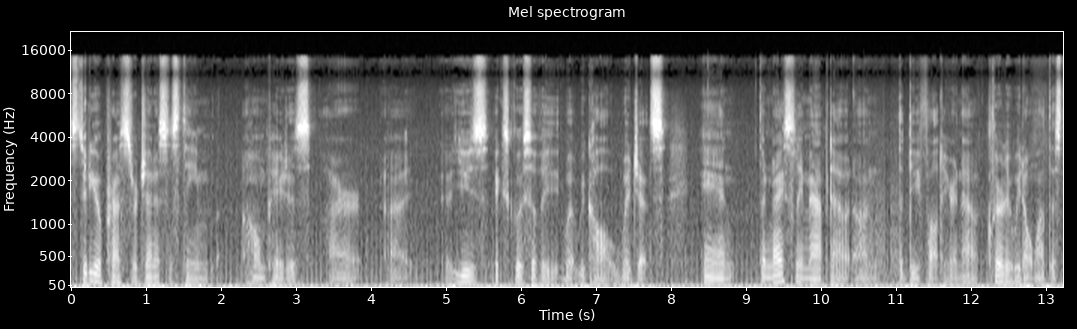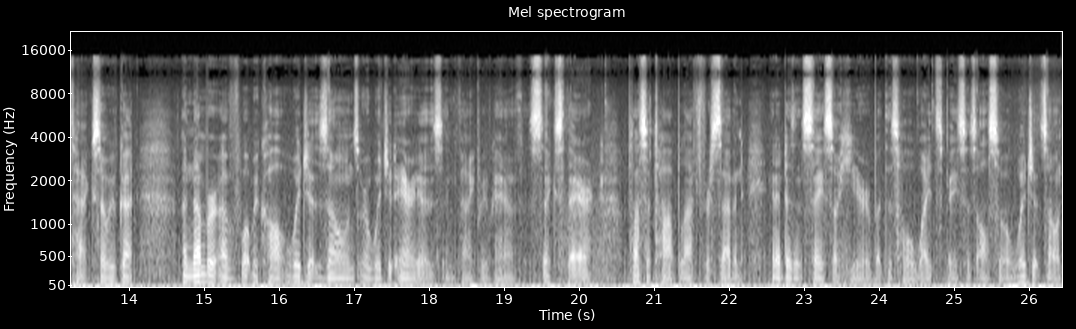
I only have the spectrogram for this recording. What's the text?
StudioPress or Genesis theme home pages are use exclusively what we call widgets and they're nicely mapped out on the default here. Now clearly we don't want this text so we've got a number of what we call widget zones or widget areas. In fact we have six there plus a top left for seven and it doesn't say so here but this whole white space is also a widget zone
